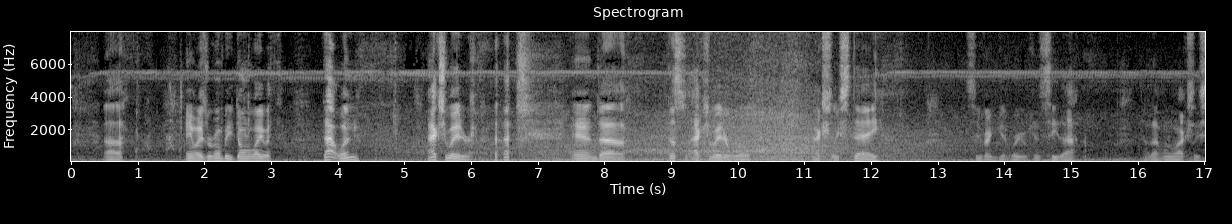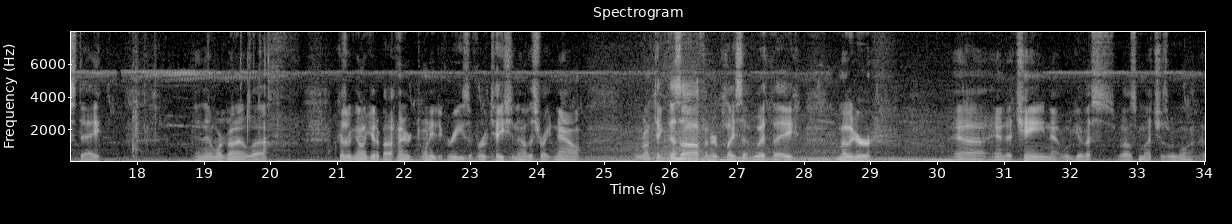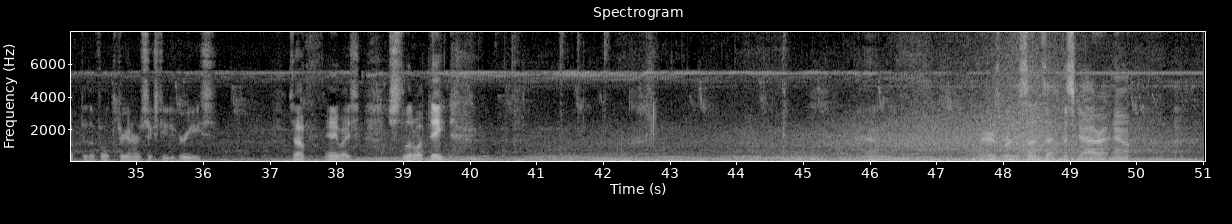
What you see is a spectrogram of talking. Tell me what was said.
Uh, anyways, we're going to be doing away with that one actuator. and uh, this actuator will actually stay. Let's see if I can get where you can see that. Now that one will actually stay. And then we're going to, uh, because we're going to get about 120 degrees of rotation out of this right now, we're going to take this off and replace it with a motor uh, and a chain that will give us well as much as we want up to the full 360 degrees. So, anyways, just a little update. And there's where the sun's at in the sky right now.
